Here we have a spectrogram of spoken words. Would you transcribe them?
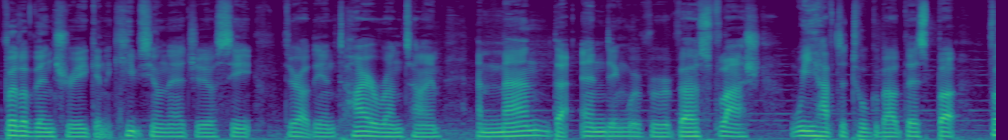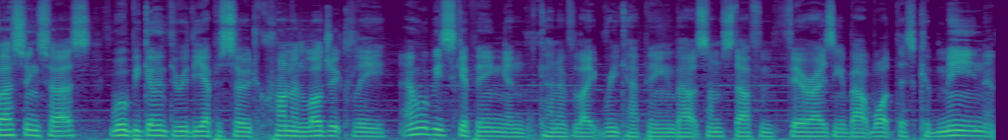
full of intrigue, and it keeps you on the edge of your seat throughout the entire runtime and man, that ending with reverse flash, we have to talk about this, but first things first, we'll be going through the episode chronologically and we'll be skipping and kind of like recapping about some stuff and theorizing about what this could mean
